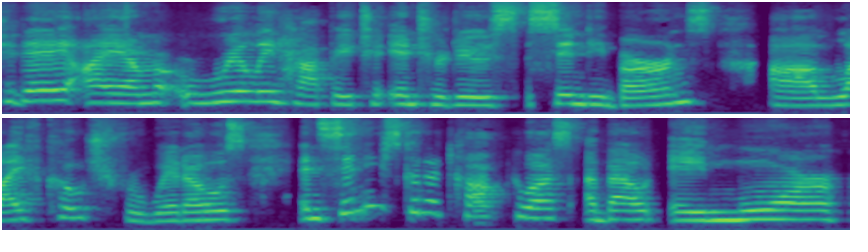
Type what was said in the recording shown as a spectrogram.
Today, I am really happy to introduce Cindy Burns, a life coach for widows. And Cindy's going to talk to us about a more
